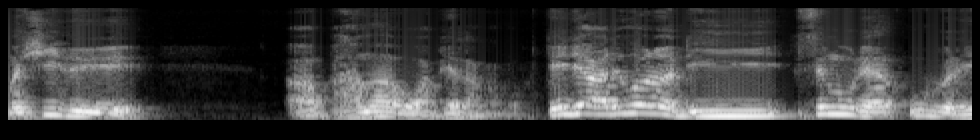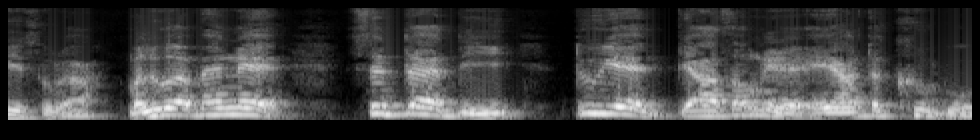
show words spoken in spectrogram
မရှိသေး၍အာဘာမှဟိုဖြစ်လာမှာမဟုတ်ဘူး။တေချာတူကတော့ဒီစစ်မှုထမ်းဥပဒေဆိုတာမလိုအပ်ဘဲနဲ့စစ်တပ်ဒီသူ့ရဲ့ပြာဆုံးနေတဲ့အင်အားတစ်ခုကို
